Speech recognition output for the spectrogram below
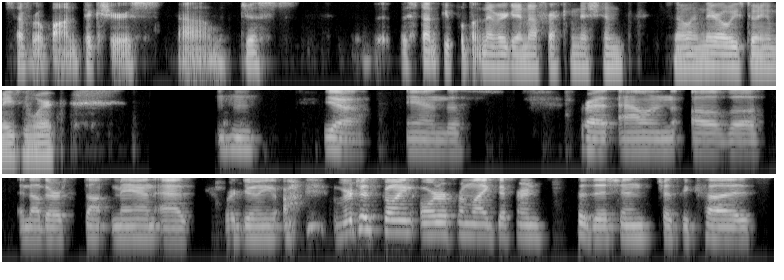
several Bond pictures. Um, just the, stunt people don't never get enough recognition. So, and they're always doing amazing work. Mm-hmm. Yeah, and Brad Allan of uh, another stunt man as we're doing we're just going order from like different positions just because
